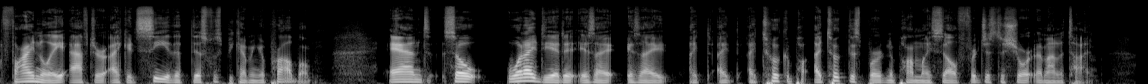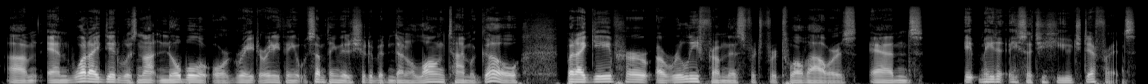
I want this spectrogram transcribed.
finally after I could see that this was becoming a problem and so what I did is I is I I, I, I took I took this burden upon myself for just a short amount of time um, and what I did was not noble or great or anything. It was something that should have been done a long time ago. But I gave her a relief from this for, for 12 hours. And it made a, such a huge difference.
